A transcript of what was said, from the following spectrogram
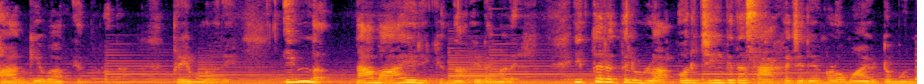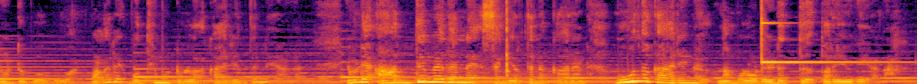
ഭാഗ്യവാൻ എന്നുള്ളത്. പ്രിയമുള്ളവരെ ഇന്ന് നാം ആയിരിക്കുന്ന ഇടങ്ങളിൽ ഇത്തരത്തിലുള്ള ഒരു ജീവിത സാഹചര്യങ്ങളുമായിട്ട് മുന്നോട്ട് പോകുവാൻ വളരെ ബുദ്ധിമുട്ടുള്ള കാര്യം തന്നെയാണ്. ഇവിടെ ആദ്യമേ തന്നെ സങ്കീർത്തനക്കാരൻ മൂന്ന് കാര്യങ്ങൾ നമ്മളോട് എടുത്ത് പറയുകയാണ്.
